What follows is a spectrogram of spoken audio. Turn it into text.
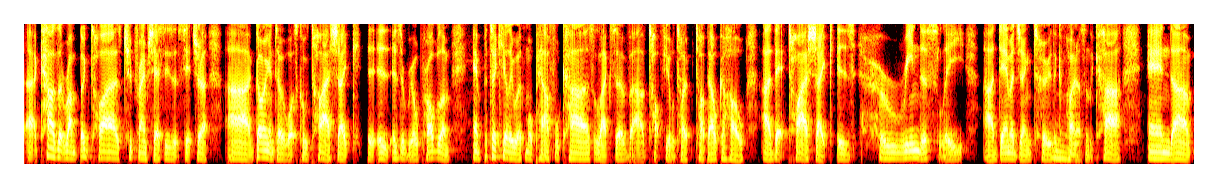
uh, cars that run big tires, tube frame chassis, etc., uh, going into what's called tire shake is, is, a real problem, and particularly with more powerful cars, like of uh, top fuel, top, top alcohol, uh, that tire shake is horrendously uh, damaging to the mm. components in the car, and um,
